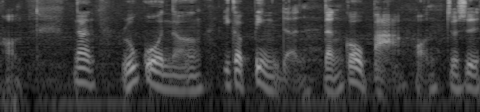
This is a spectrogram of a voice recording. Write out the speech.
好，那如果呢，一个病人能够把哦，就是。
